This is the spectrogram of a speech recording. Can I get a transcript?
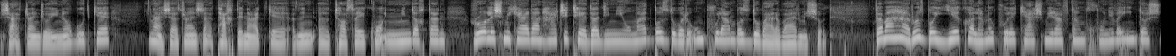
شطرنج و اینا بود که نه شطرنج نه تخت نرد که از این تاسای کوین مینداختن رولش می‌کردن هرچی تعدادی میومد باز دوباره اون پولم باز دو برابر می‌شد. و من هر روز با یک کالم پول کش می‌رفتم خونه و این داشت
